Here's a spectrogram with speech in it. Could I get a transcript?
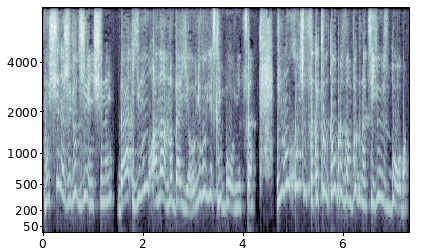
Мужчина живет с женщиной, да, ему она надоела, у него есть любовница, и ему хочется каким-то образом выгнать ее из дома.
